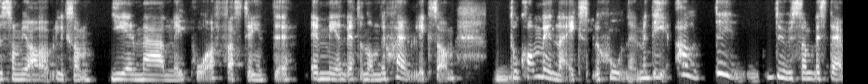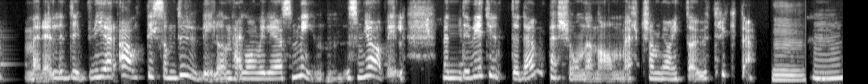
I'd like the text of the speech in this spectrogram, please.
som jag liksom ger med mig på fast jag inte är medveten om det själv. Liksom, mm. Då kommer den här explosionen. Men det är alltid du som bestämmer. Eller vi gör alltid som du vill och den här gången vill jag göra som, min, som jag vill. Men det vet ju inte den personen om eftersom jag inte har uttryckt det. Mm. Mm.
